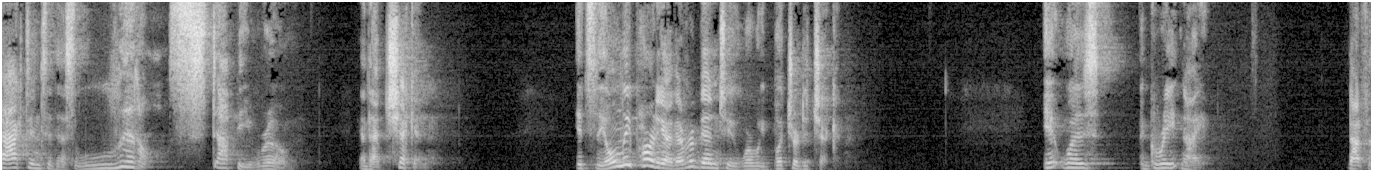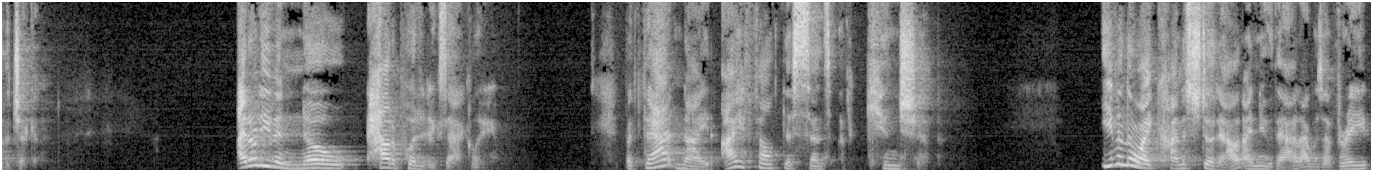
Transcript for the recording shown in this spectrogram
packed into this little stuffy room and that chicken. It's the only party I've ever been to where we butchered a chicken. It was a great night. Not for the chicken. I don't even know how to put it exactly. But that night, I felt this sense of kinship. Even though I kind of stood out, I knew that. I was a very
